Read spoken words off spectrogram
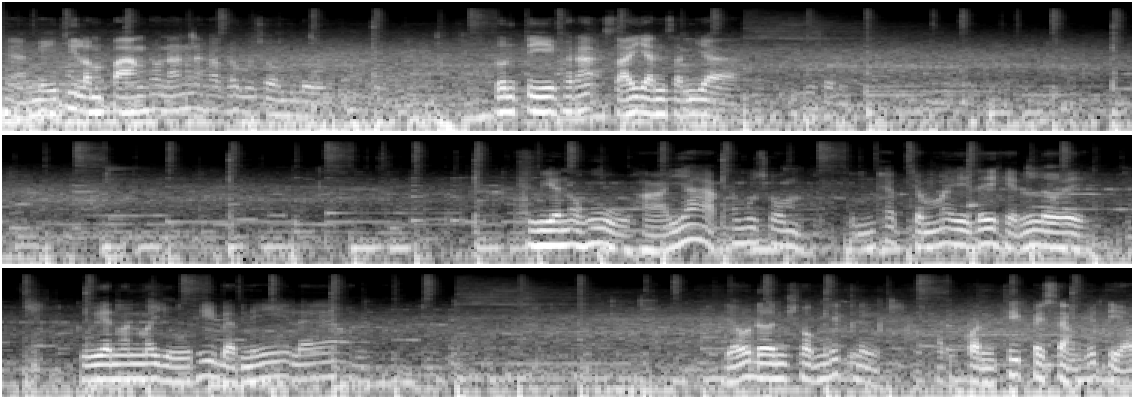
เนี่ยมีที่ลำปางเท่านั้นนะครับท่านผู้ชมดูดนตรีคณะสายันสัญญาท่านผู้ชมเกวียนโอ้โหหายากท่านผู้ชม ผมแทบจะไม่ได้เห็นเลยเกวียนมันมาอยู่ที่แบบนี้แล้วนะเดี๋ยวเดินชมนิดหนึ่งก่อนที่ไปสั่งก๋วยเตี๋ยว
